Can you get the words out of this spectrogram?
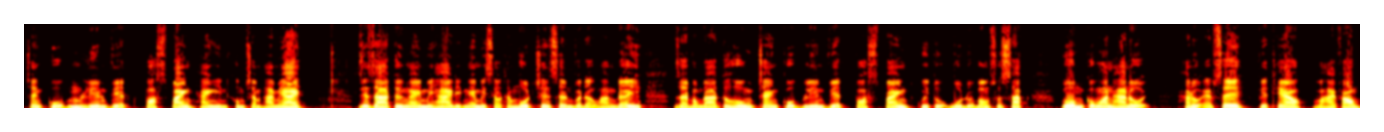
tranh cúp Liên Việt Postbank 2022. Diễn ra từ ngày 12 đến ngày 16 tháng 1 trên sân vận động Hàng Đấy, giải bóng đá tứ hùng tranh cúp Liên Việt Postbank quy tụ 4 đội bóng xuất sắc gồm Công an Hà Nội, Hà Nội FC, Viettel và Hải Phòng.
